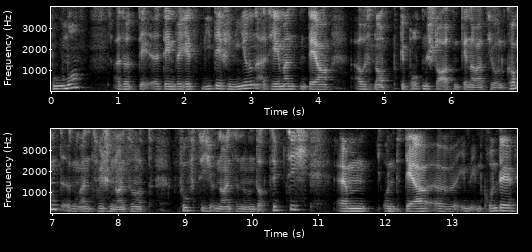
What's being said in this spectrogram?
Boomer, also de, den wir jetzt wie definieren als jemanden, der aus einer geburtenstarken Generation kommt, irgendwann zwischen 1950 und 1970, ähm, und der äh, im, im Grunde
